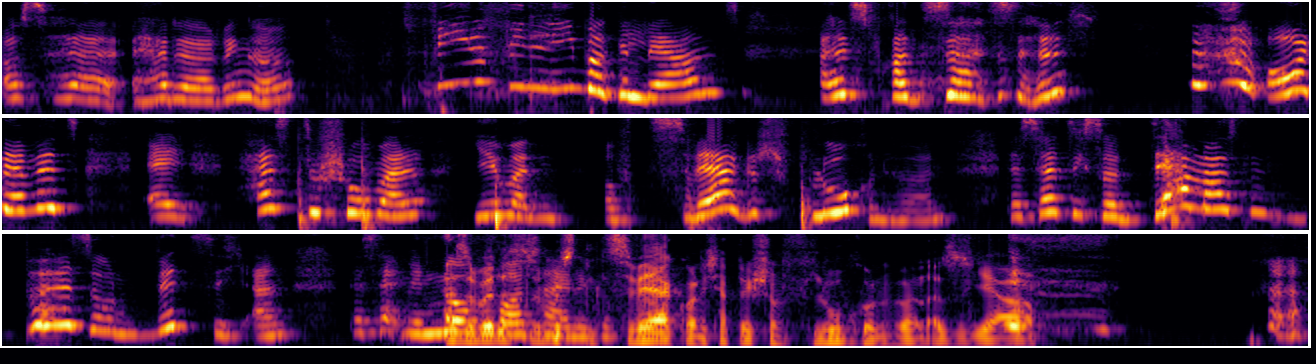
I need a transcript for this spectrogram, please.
aus Herr, Herr der Ringe, viel, viel lieber gelernt als Französisch. Oh, der Witz. Ey, hast du schon mal jemanden auf Zwergisch fluchen hören? Das hört sich so dermaßen böse und witzig an. Das hat mir nur also, wenn du, du Vorteile bist ein. Zwerg und ich habe dich schon fluchen hören. Also, ja.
